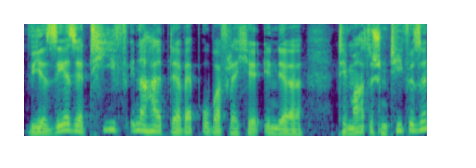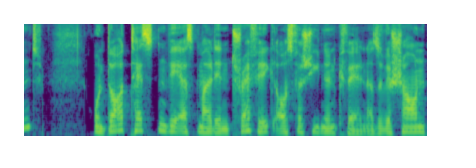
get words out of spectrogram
wir sehr, sehr tief innerhalb der Weboberfläche in der thematischen Tiefe sind. Und dort testen wir erstmal den Traffic aus verschiedenen Quellen. Also wir schauen,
